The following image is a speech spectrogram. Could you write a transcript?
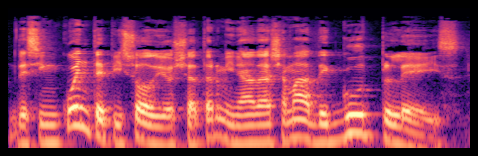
de 50 episodios ya terminada llamada The Good Place.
